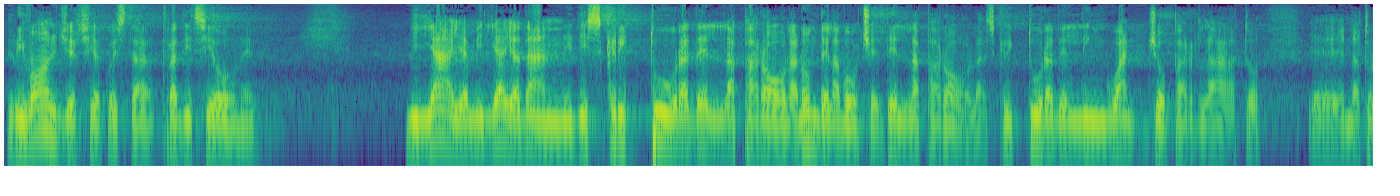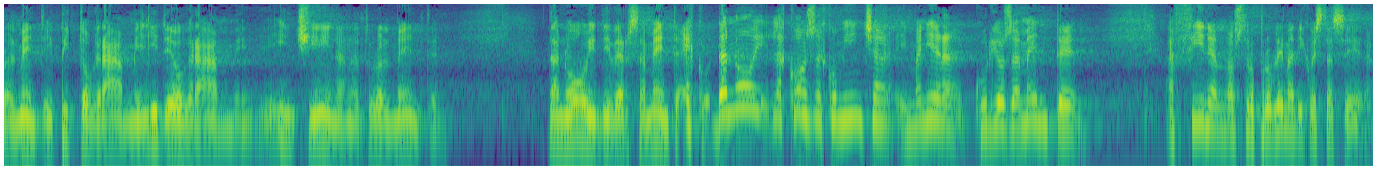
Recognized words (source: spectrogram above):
rivolgerci a questa tradizione. Migliaia e migliaia d'anni di scrittura della parola, non della voce, della parola, scrittura del linguaggio parlato eh, naturalmente, i pittogrammi, gli ideogrammi, in Cina naturalmente, da noi diversamente. Ecco, da noi la cosa comincia in maniera curiosamente affine al nostro problema di questa sera.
